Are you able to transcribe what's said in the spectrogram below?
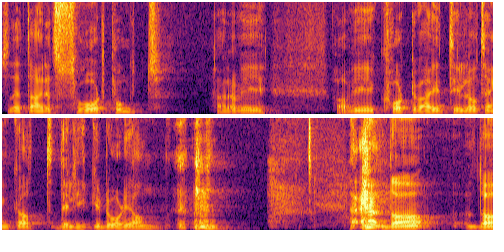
Så dette er et sårt punkt. Her har vi har vi kort vei til å tenke at det ligger dårlig an. Da, da,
